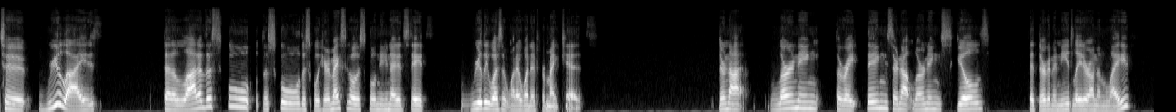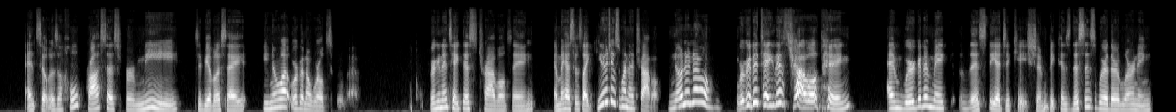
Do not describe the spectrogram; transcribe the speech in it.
to realize that a lot of the school, the school, the school here in Mexico, the school in the United States really wasn't what I wanted for my kids. They're not learning the right things, they're not learning skills that they're going to need later on in life. And so it was a whole process for me to be able to say, you know what, we're going to world school them. We're going to take this travel thing. And my husband's like, you just want to travel. No, no, no we're going to take this travel thing and we're going to make this the education because this is where they're learning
